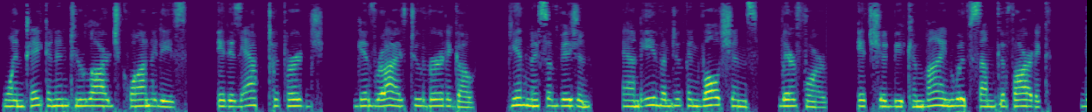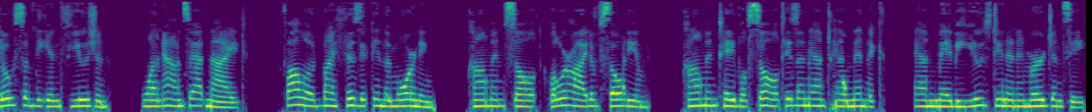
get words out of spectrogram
When taken into large quantities, It is apt to purge, give rise to vertigo, dimness of vision, and even to convulsions. Therefore, it should be combined with some cathartic dose of the infusion, one ounce at night, followed by physic in the morning. Common salt chloride of sodium. Common table salt is an anthelmintic, and may be used in an emergency.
